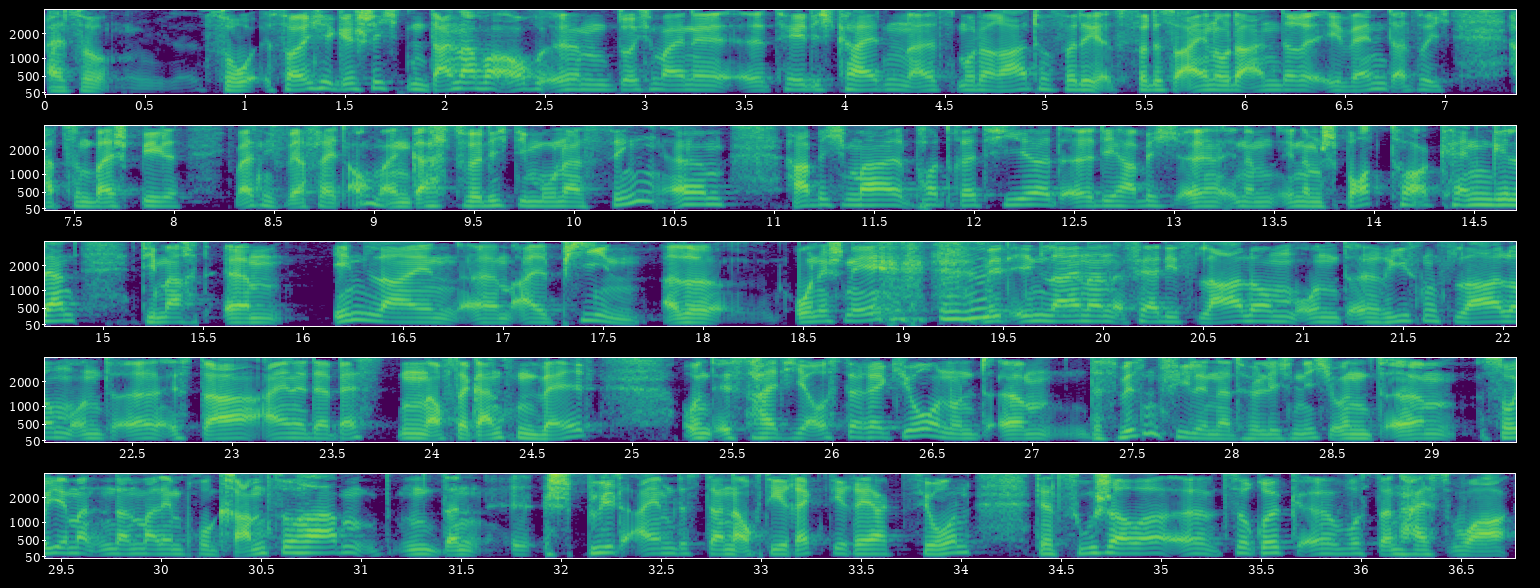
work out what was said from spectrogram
Also so solche Geschichten, dann aber auch ähm, durch meine äh, Tätigkeiten als Moderator für, die, für das eine oder andere Event. Also ich habe zum Beispiel, ich weiß nicht, wer vielleicht auch mal ein Gast für dich, die Mona Singh ähm, habe ich mal porträtiert. Äh, die habe ich äh, in einem, in einem Sporttalk kennengelernt. Die macht ähm, Inline ähm, Alpin, also ohne Schnee, mhm. mit Inlinern fährt die Slalom und äh, Riesenslalom und äh, ist da eine der besten auf der ganzen Welt und ist halt hier aus der Region. Und ähm, das wissen viele natürlich nicht. Und ähm, so jemanden dann mal im Programm zu haben, dann äh, spült einem das dann auch direkt die Reaktion der Zuschauer äh, zurück, äh, wo es dann heißt, wow,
